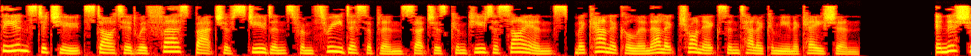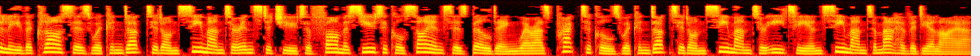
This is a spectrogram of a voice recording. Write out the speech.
The institute started with first batch of students from three disciplines such as computer science, mechanical and electronics and telecommunication. Initially the classes were conducted on Seemantha Institute of Pharmaceutical Sciences building whereas practicals were conducted on Seemantha ET and Seemantha Mahavidyalaya.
